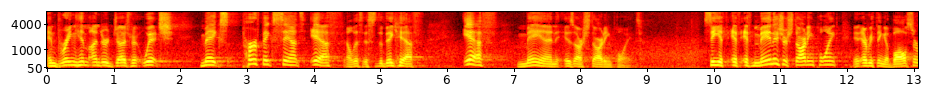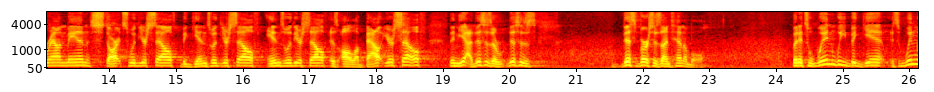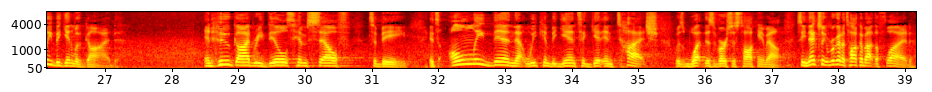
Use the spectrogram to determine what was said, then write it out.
and bring him under judgment, which makes perfect sense if, now this, this is the big if, if man is our starting point. See, if, if, if man is your starting point and everything evolves around man, starts with yourself, begins with yourself, ends with yourself, is all about yourself, then yeah, this is, a, this is this verse is untenable. But it's when we begin, it's when we begin with God and who God reveals himself to be. It's only then that we can begin to get in touch with what this verse is talking about. See, next week we're going to talk about the flood.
